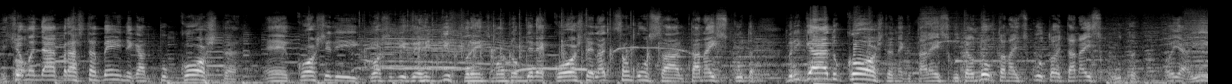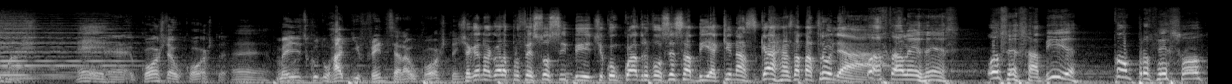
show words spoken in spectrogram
Deixa eu mandar um abraço também, negado, pro Costa. É, Costa, ele gosta de ver a gente de frente, mas o nome dele é Costa, é lá de São Gonçalo, tá na escuta. Obrigado, Costa, né? que Tá na escuta. É o novo que tá na escuta? Olha, tá na escuta. Olha aí, macho. É. o Costa é o Costa. É. Mas ele escuta o rádio de frente, será o Costa, hein? Chegando agora, professor Cibite, com o quadro Você Sabia, aqui nas garras da patrulha. Fortalezense, você sabia? Com o professor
